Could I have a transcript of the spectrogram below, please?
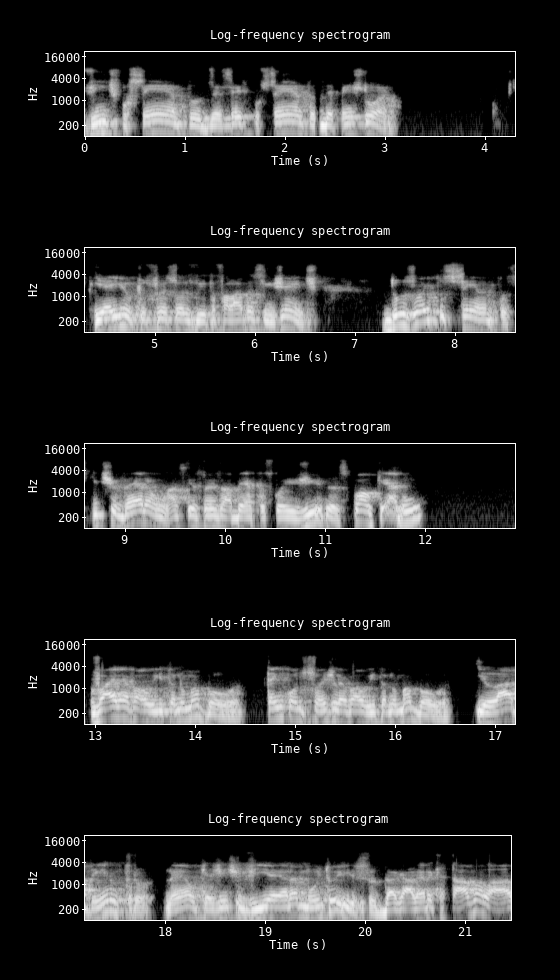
20%, 16%, depende do ano. E aí o que os professores do ITA falavam assim, gente, dos 800 que tiveram as questões abertas corrigidas, qualquer um vai levar o ITA numa boa, tem condições de levar o ITA numa boa. E lá dentro, né, o que a gente via era muito isso, da galera que estava lá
